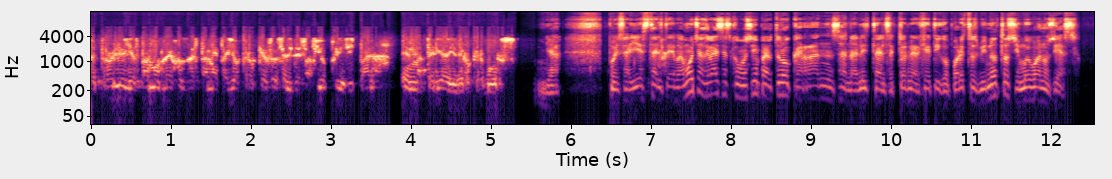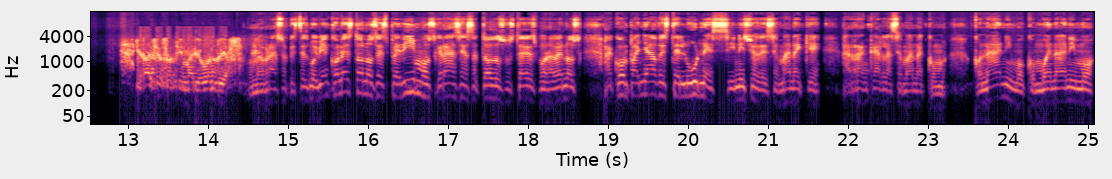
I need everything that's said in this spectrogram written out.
petróleo y estamos lejos de esta meta. Yo creo que ese es el desafío principal en materia de hidrocarburos. Ya, pues ahí está el tema. Muchas gracias, como siempre, Arturo Carranza, analista del sector energético, por estos minutos y muy buenos días. Gracias a ti, Mario. Buenos días. Un abrazo, que estés muy bien. Con esto nos despedimos. Gracias a todos ustedes por habernos acompañado este lunes, inicio de semana. Hay que arrancar la semana con, con ánimo, con buen ánimo,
